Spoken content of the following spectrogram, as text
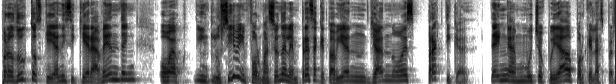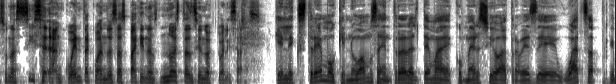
productos que ya ni siquiera venden o inclusive información de la empresa que todavía ya no es práctica. Tengan mucho cuidado porque las personas sí se dan cuenta cuando esas páginas no están siendo actualizadas. Que el extremo, que no vamos a entrar al tema de comercio a través de WhatsApp, porque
